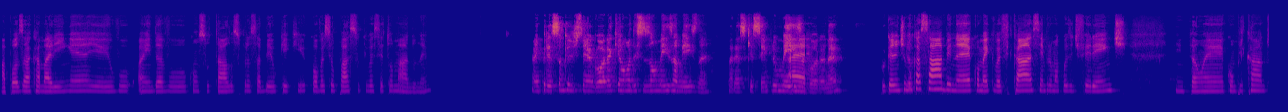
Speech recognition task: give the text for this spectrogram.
após a camarinha, eu vou, ainda vou consultá-los para saber o que, que qual vai ser o passo que vai ser tomado, né? A impressão que a gente tem agora é que é uma decisão mês a mês, né? Parece que é sempre o mês é. agora, né? Porque a gente nunca sabe, né, como é que vai ficar, é sempre uma coisa diferente. Então é complicado.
